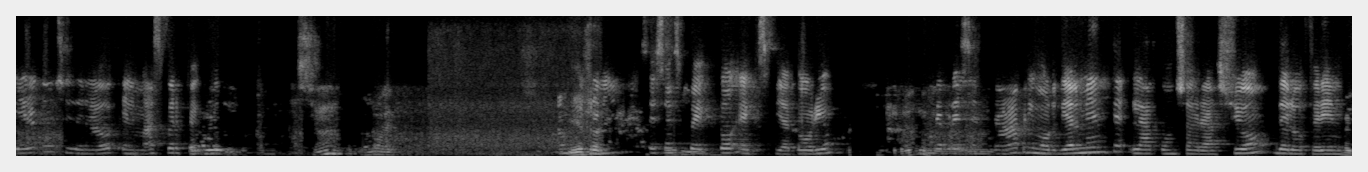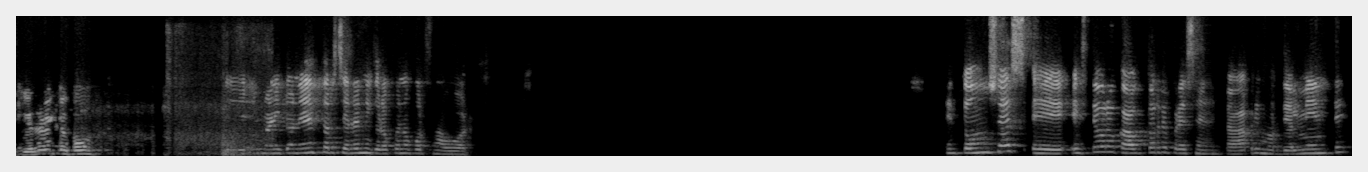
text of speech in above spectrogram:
Era considerado el más perfecto. Aunque tenía ese aspecto expiatorio representaba primordialmente la consagración del oferente. Eh, hermanito Néstor, cierre el micrófono, por favor. Entonces, eh, este holocausto representaba primordialmente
